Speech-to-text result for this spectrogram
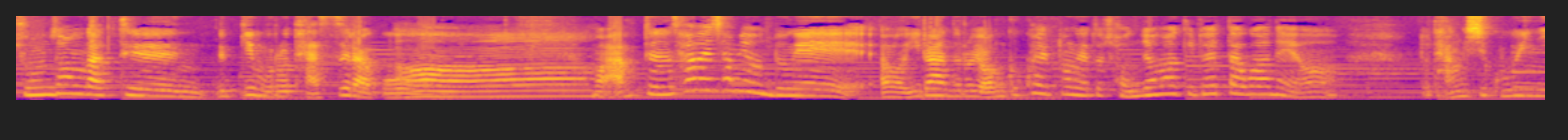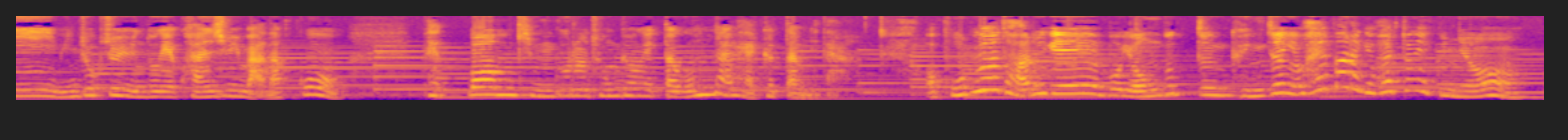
중성 같은 느낌으로 다스라고. 아. 뭐 아무튼 사회 참여 운동의 어, 일환으로 연극 활동에도 전념하기도 했다고 하네요. 또 당시 고인이 민족주의 운동에 관심이 많았고 백범 김구를 존경했다고 훗날 밝혔답니다. 아, 보기와 다르게 뭐 연극 등 굉장히 활발하게 활동했군요.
